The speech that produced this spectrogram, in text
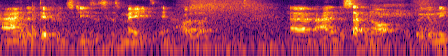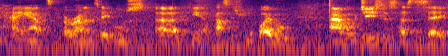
and the difference Jesus has made in her life. Um, and in the second half, we're going to be hanging out around tables, uh, looking at a passage from the Bible, and what Jesus has to say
